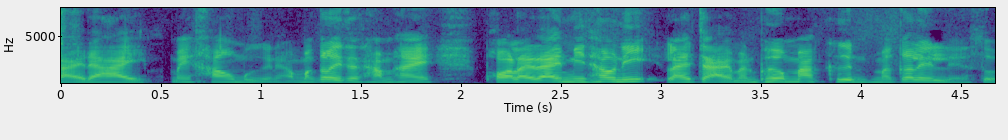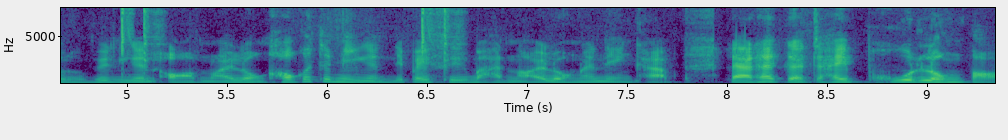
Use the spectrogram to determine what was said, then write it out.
รายได้ไม่เข้ามือนะครับ มันก็เลยจะทำให้พอรายได้มีเท่านี้รายจ่ายมันเพิ่มมากขึ้น มันก็เลยเหลือส่วนที่เงินออมน้อยลงเขาก็จะมีเงินที่ไปซื้อบ้านน้อยลงนั่นเองครับแล้วถ้าเกิดจะให้พูดลงต่อ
